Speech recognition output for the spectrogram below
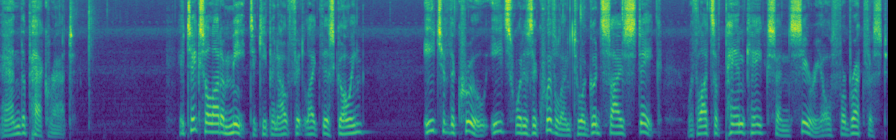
and the pack rat. It takes a lot of meat to keep an outfit like this going. Each of the crew eats what is equivalent to a good sized steak, with lots of pancakes and cereal for breakfast.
